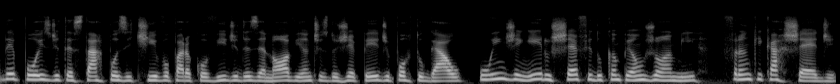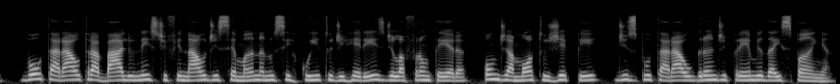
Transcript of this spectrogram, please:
Depois de testar positivo para Covid-19 antes do GP de Portugal, o engenheiro-chefe do campeão Joamir Frank Carched, voltará ao trabalho neste final de semana no circuito de Jerez de la Fronteira, onde a MotoGP disputará o Grande Prêmio da Espanha.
